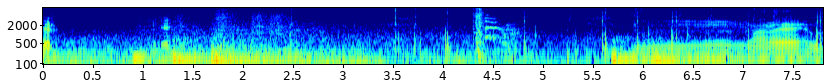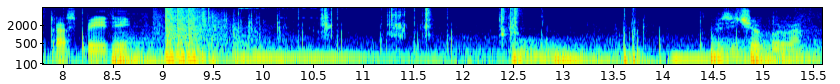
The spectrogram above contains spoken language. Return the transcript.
Sure? Okay. Mm, ale ultra speedy. Mezi čo, kurva?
